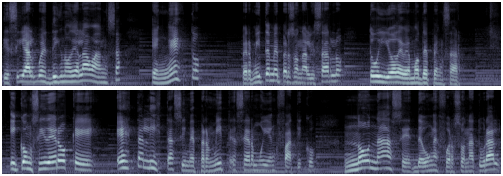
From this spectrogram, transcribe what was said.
y si algo es digno de alabanza, en esto, permíteme personalizarlo, tú y yo debemos de pensar. Y considero que esta lista, si me permite ser muy enfático, no nace de un esfuerzo natural.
